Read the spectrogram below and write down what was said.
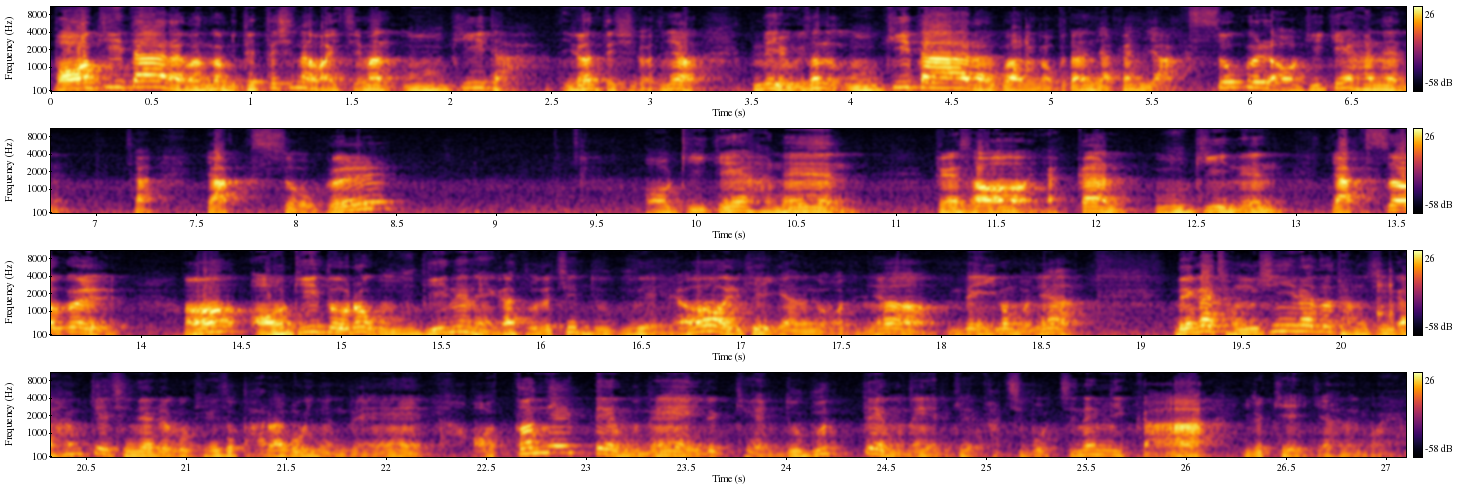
뻑이다라고 하는 건 밑에 뜻이 나와 있지만 우기다 이런 뜻이거든요. 근데 여기서는 우기다라고 하는 것보다는 약간 약속을 어기게 하는 자, 약속을 어기게 하는 그래서 약간 우기는 약속을 어 어기도록 우기는 애가 도대체 누구예요? 이렇게 얘기하는 거거든요. 근데 이건 뭐냐? 내가 정신이라도 당신과 함께 지내려고 계속 바라고 있는데 어떤 일 때문에 이렇게 누구 때문에 이렇게 같이 못 지냅니까? 이렇게 얘기하는 거예요.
